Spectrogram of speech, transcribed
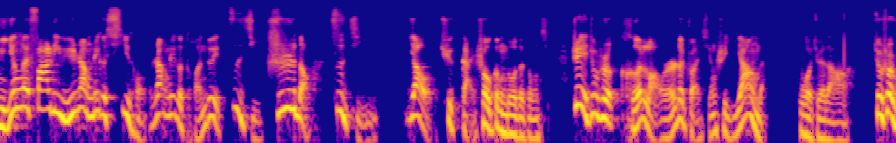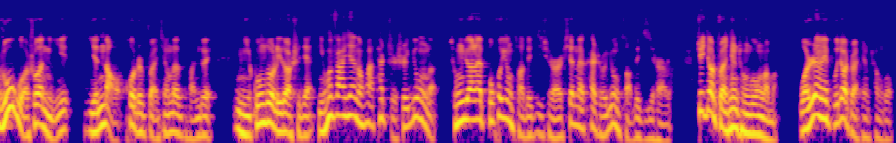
你应该发力于让这个系统、让这个团队自己知道自己要去感受更多的东西。这也就是和老人的转型是一样的，我觉得啊。就是说，如果说你引导或者转型的团队，你工作了一段时间，你会发现的话，他只是用了从原来不会用扫地机器人，现在开始用扫地机器人了，这叫转型成功了吗？我认为不叫转型成功。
